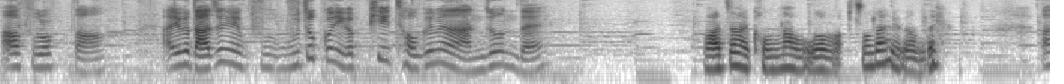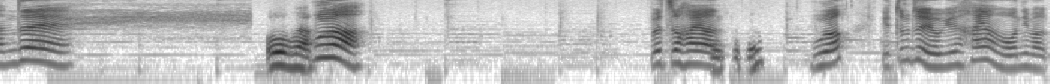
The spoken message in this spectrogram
아 부럽다. 아 이거 나중에 부, 무조건 이거 피 적으면 안 좋은데. 마지막에 겁나 무거워 막 쏟아지던데. 안 돼. 오 뭐야. 뭐야? 왜저 하얀 뭐야? 얘 좀 전에 여기 하얀 원이 막.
